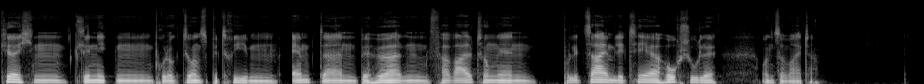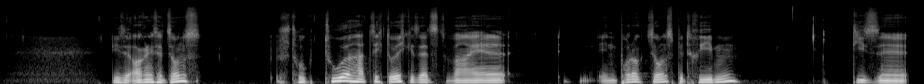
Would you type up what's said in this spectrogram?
Kirchen, Kliniken, Produktionsbetrieben, Ämtern, Behörden, Verwaltungen, Polizei, Militär, Hochschule und so weiter. Diese Organisationsstruktur hat sich durchgesetzt, weil in Produktionsbetrieben diese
